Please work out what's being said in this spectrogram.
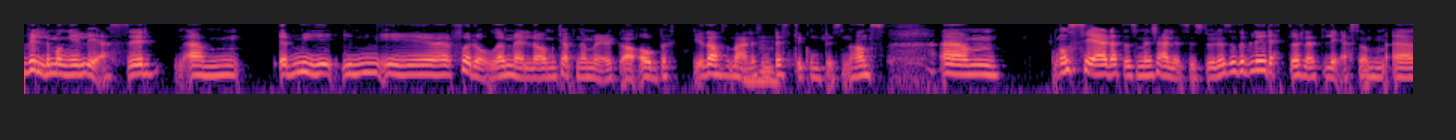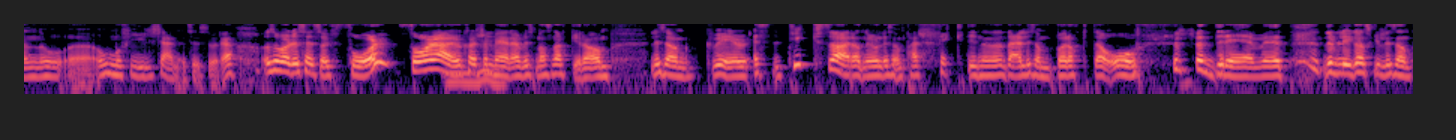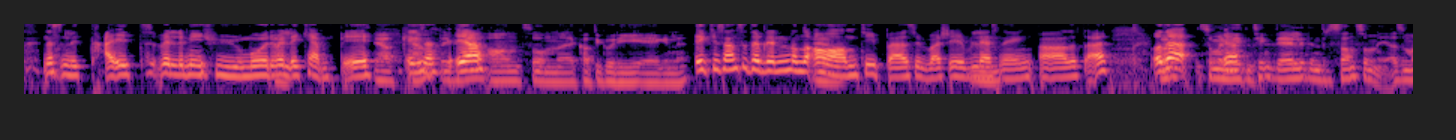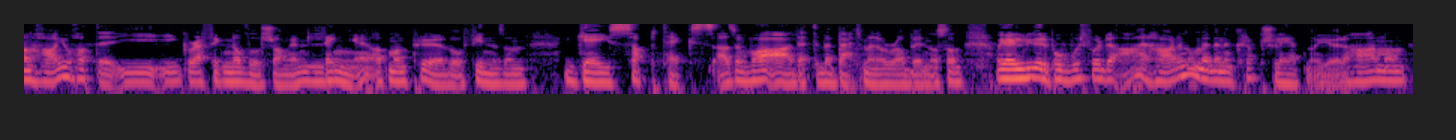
veldig mange leser um, mye inn i forholdet mellom Captain America og Bucky, da, som er liksom mhm. bestekompisen hans. Um, og ser dette som en kjærlighetshistorie. Så det blir rett og slett lest som en uh, homofil kjærlighetshistorie. Og så var det jo selvsagt Thor. Thor er jo kanskje mhm. mer hvis man snakker om liksom queer estetikk, så er han jo liksom perfekt inni det. Det er liksom barokt, det er overdrevet. Det blir ganske liksom nesten litt teit. Veldig mye humor, ja. veldig campy. Ja, camp ikke ja. en annen sånn eh, kategori, egentlig. Ikke sant? Så det blir en annen type subversiv mm. lesning av dette her. Og det, som en liten ting, det er litt interessant som, altså Man har jo hatt det i, i graphic novel-sjangeren lenge, at man prøver å finne sånn gay subtext. Altså, hva er dette med Batman og Robin og sånn? Og jeg lurer på hvorfor det er. Har det noe med denne kroppsligheten å gjøre? Har man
